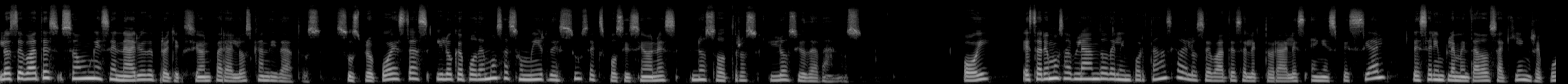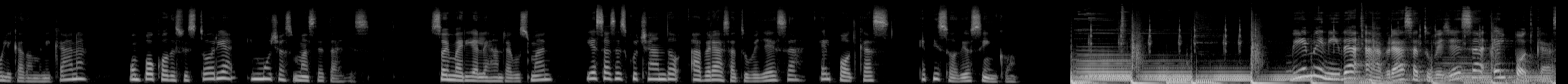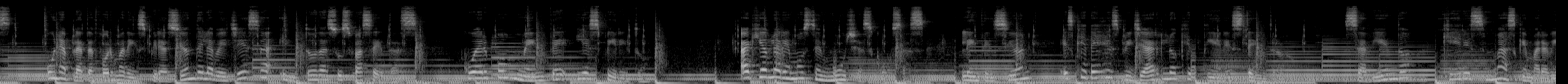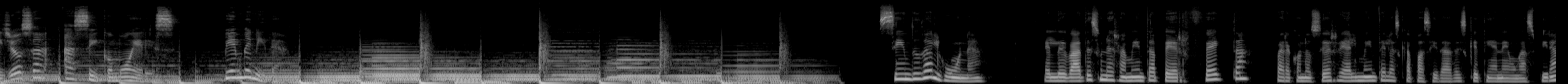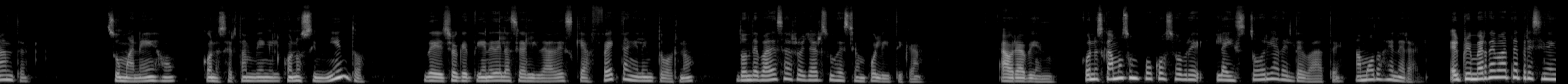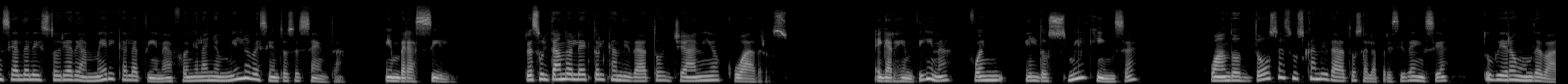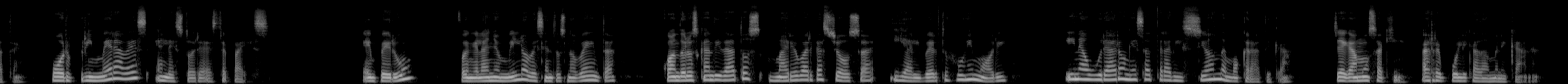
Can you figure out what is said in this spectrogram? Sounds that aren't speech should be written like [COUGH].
Los debates son un escenario de proyección para los candidatos, sus propuestas y lo que podemos asumir de sus exposiciones nosotros los ciudadanos. Hoy estaremos hablando de la importancia de los debates electorales, en especial de ser implementados aquí en República Dominicana, un poco de su historia y muchos más detalles. Soy María Alejandra Guzmán y estás escuchando Abraza tu Belleza, el podcast, episodio 5. Bienvenida a Abraza tu Belleza, el podcast, una plataforma de inspiración de la belleza en todas sus facetas, cuerpo, mente y espíritu. Aquí hablaremos de muchas cosas. La intención es que dejes brillar lo que tienes dentro, sabiendo que eres más que maravillosa así como eres. Bienvenida. Sin duda alguna, el debate es una herramienta perfecta para conocer realmente las capacidades que tiene un aspirante, su manejo, conocer también el conocimiento, de hecho, que tiene de las realidades que afectan el entorno donde va a desarrollar su gestión política. Ahora bien, conozcamos un poco sobre la historia del debate a modo general. El primer debate presidencial de la historia de América Latina fue en el año 1960, en Brasil, resultando electo el candidato Janio Cuadros. En Argentina fue en el 2015 cuando dos de sus candidatos a la presidencia tuvieron un debate, por primera vez en la historia de este país. En Perú fue en el año 1990 cuando los candidatos Mario Vargas Llosa y Alberto Fujimori inauguraron esa tradición democrática. Llegamos aquí, a República Dominicana.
